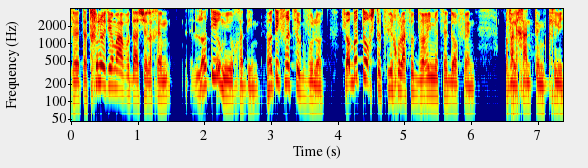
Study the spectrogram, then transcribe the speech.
ותתחילו את יום העבודה שלכם, לא תהיו מיוחדים, לא תפרצו גבולות, לא בטוח שתצליחו לעשות דברים יוצאי דופן, אבל הכנתם כלי.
